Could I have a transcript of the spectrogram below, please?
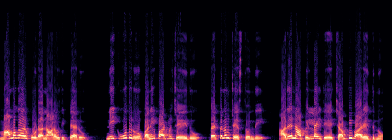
మామగారు కూడా నాలుగు తిట్టారు. నీ కూతురు పని పాటలు చేయదు పెత్తనం చేస్తోంది. అదే నా పిల్లయితే చంపి పారేద్దును.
